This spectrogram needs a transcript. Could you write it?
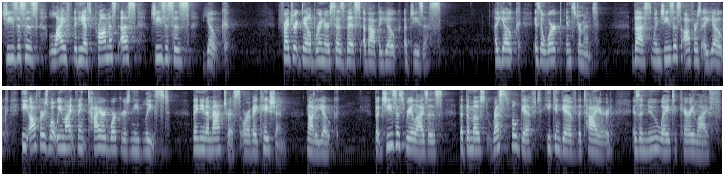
Jesus' life that he has promised us, Jesus' yoke. Frederick Dale Bruner says this about the yoke of Jesus A yoke is a work instrument Thus, when Jesus offers a yoke, he offers what we might think tired workers need least. They need a mattress or a vacation, not a yoke. But Jesus realizes that the most restful gift he can give the tired is a new way to carry life,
